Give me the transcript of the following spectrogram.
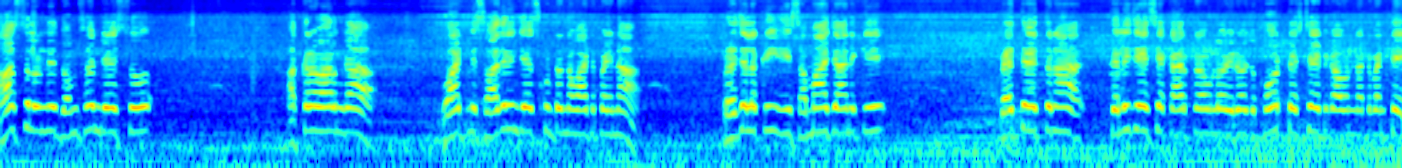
ఆస్తులని ధ్వంసం చేస్తూ అక్రమంగా వాటిని స్వాధీనం చేసుకుంటున్న వాటిపైన ప్రజలకి ఈ సమాజానికి పెద్ద ఎత్తున తెలియజేసే కార్యక్రమంలో ఈరోజు ఫోర్త్ ఎస్టేట్గా ఉన్నటువంటి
